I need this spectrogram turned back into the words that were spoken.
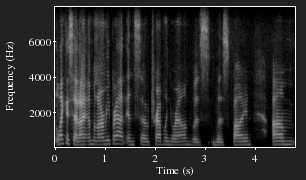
like I said, I am an army brat, and so traveling around was was fine. Um,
